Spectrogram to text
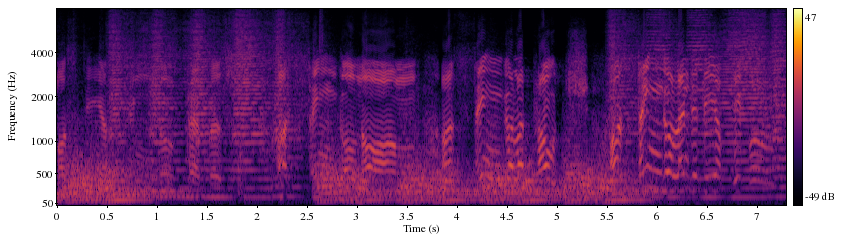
must be a single purpose, a single norm, a single approach, a single entity of people,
